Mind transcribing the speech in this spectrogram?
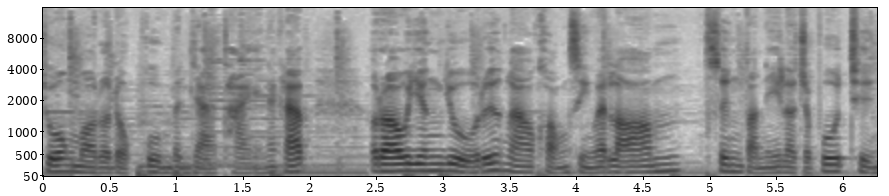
ช่วงมรดกภูมิปัญญาไทยนะครับ เรายังอยู่เรื่องราวของสิ่งแวดล้อม ซึ่งตอนนี้เราจะพูดถึง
